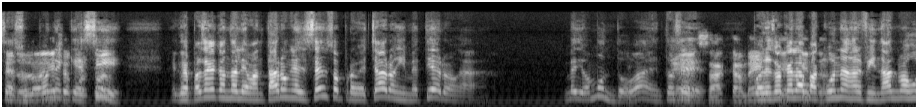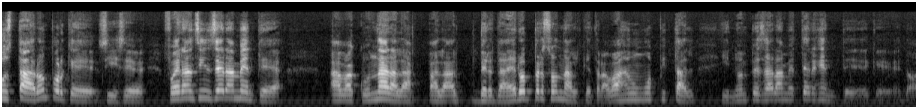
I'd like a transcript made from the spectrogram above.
se supone que sí. Lo que pasa es que cuando levantaron el censo aprovecharon y metieron a medio mundo, Entonces, Exactamente. por eso que las vacunas al final no ajustaron, porque si se fueran sinceramente a, vacunar a la, al verdadero personal que trabaja en un hospital y no empezar a meter gente que no,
